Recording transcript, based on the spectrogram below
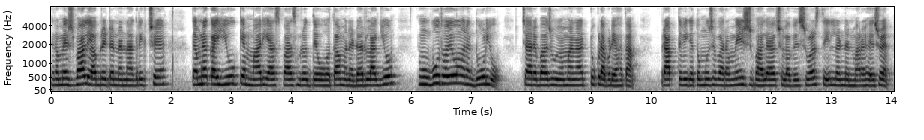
રમેશ ભાલિયા બ્રિટનના નાગરિક છે. તેમણે કહ્યું કે, મારી આસપાસ મૃતદેહો હતા. મને ડર લાગ્યો. હું ઊભો થયો અને દોડ્યો. ચારે બાજુ વિમાનના ટુકડા પડ્યા હતા. પ્રાપ્ત વિગતો મુજબ રમેશ ભાલિયા છેલ્લા વીસ વર્ષથી લંડનમાં રહે છે.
